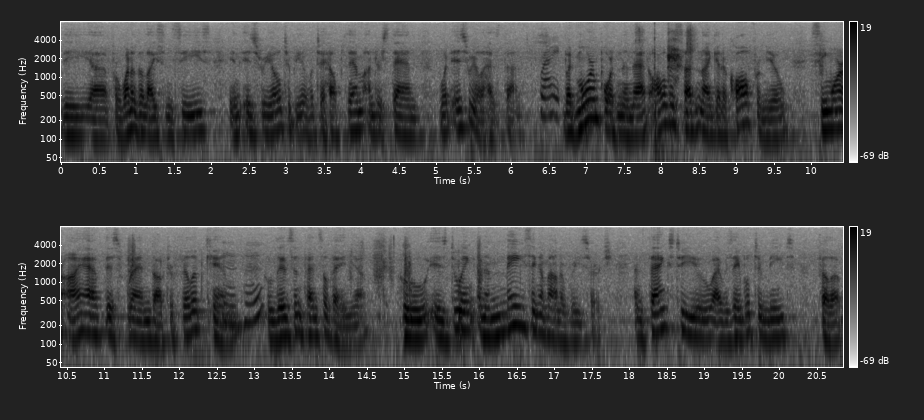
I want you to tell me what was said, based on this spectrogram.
the, uh, for one of the licensees in Israel to be able to help them understand what Israel has done. Right. But more important than that, all of a sudden I get a call from you. Seymour, I have this friend, Dr. Philip Kim, Mhm. who lives in Pennsylvania, who is doing an amazing amount of research. And thanks to you, I was able to meet Philip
